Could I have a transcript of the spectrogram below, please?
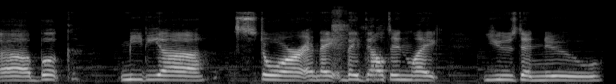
uh, book media store, and they they dealt in like used and new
